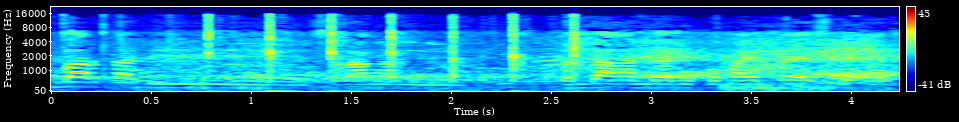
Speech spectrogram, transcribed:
Lebar tadi serangan tendangan dari pemain PSDS.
